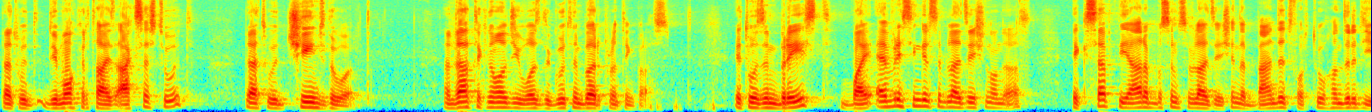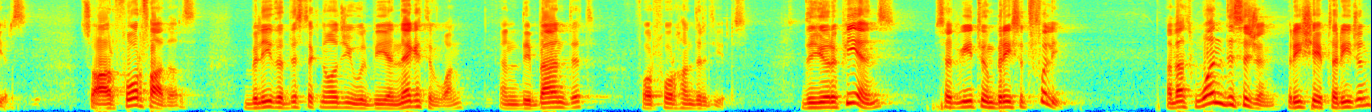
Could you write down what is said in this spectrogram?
that would democratize access to it, that would change the world. And that technology was the Gutenberg printing press. It was embraced by every single civilization on earth except the Arab Muslim civilization that banned it for 200 years. So our forefathers believed that this technology will be a negative one, and they banned it for 400 years. The Europeans said we need to embrace it fully. And that one decision reshaped a region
